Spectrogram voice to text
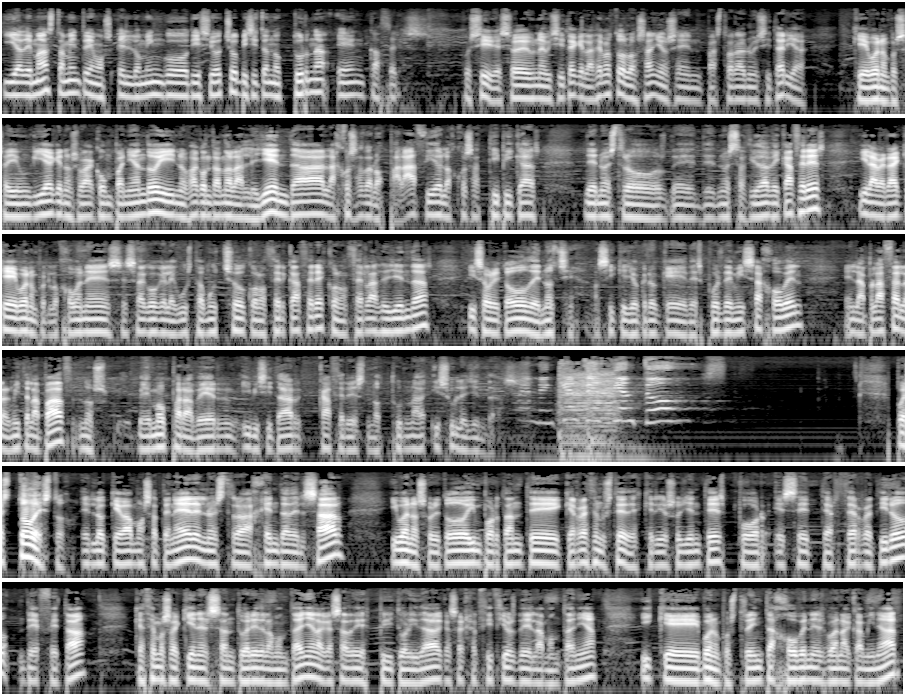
Y además también tenemos el domingo 18 visita nocturna en Cáceres. Pues sí, eso es una visita que la hacemos todos los años en Pastoral Universitaria. Que bueno, pues hay un guía que nos va acompañando y nos va contando las leyendas, las cosas de los palacios, las cosas típicas de nuestros de, nuestra ciudad de Cáceres. Y la verdad que bueno pues los jóvenes es algo que les gusta mucho conocer Cáceres conocer las leyendas y sobre todo de noche. Así que yo creo que después de misa joven en la plaza en la ermita de la paz nos vemos para ver y visitar Cáceres nocturna y sus leyendas. Pues todo esto es lo que vamos a tener en nuestra agenda del SAR y bueno, sobre todo importante que recen ustedes, queridos oyentes, por ese tercer retiro de FETA que hacemos aquí en el Santuario de la Montaña, la Casa de Espiritualidad, Casa de Ejercicios de la Montaña, y que, bueno, pues 30 jóvenes van a caminar.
